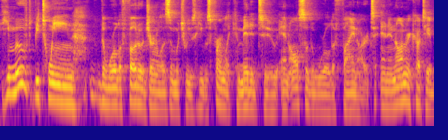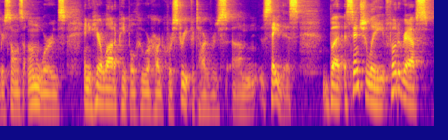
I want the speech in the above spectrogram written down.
he moved between the world of photojournalism, which was, he was firmly committed to, and also the world of fine art. And in Henri Cartier-Bresson's own words, and you hear a lot of people who are hardcore street photographers um, say this, but essentially, photographs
